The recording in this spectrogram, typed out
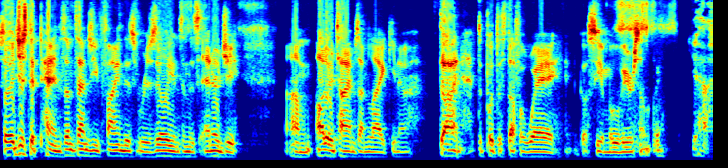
So it just depends. Sometimes you find this resilience and this energy. Um, other times I'm like, you know, done. have to put the stuff away, go see a movie or something. Yeah.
